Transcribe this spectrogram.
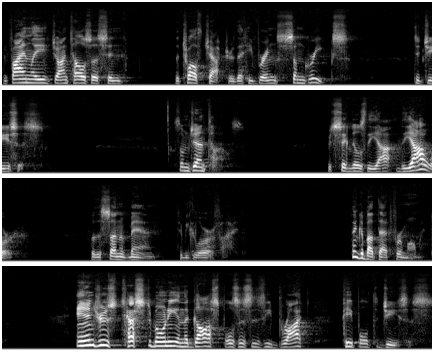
And finally, John tells us in the 12th chapter that he brings some Greeks to Jesus, some Gentiles, which signals the, the hour for the Son of Man to be glorified. Think about that for a moment. Andrew's testimony in the Gospels is as he brought people to Jesus.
